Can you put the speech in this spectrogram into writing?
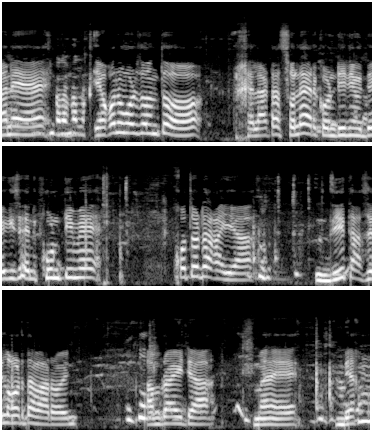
মানে এখনও পর্যন্ত খেলাটা চলে আর কন্টিনিউ দেখিছেন কোন টিমে কতটা খাইয়া জিত হাসিল করতে পারেন? আমরা এটা মানে দেখব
